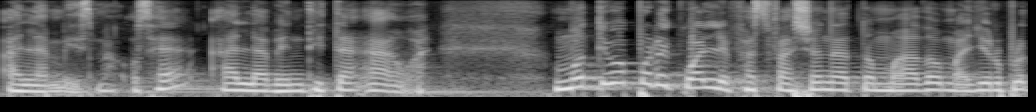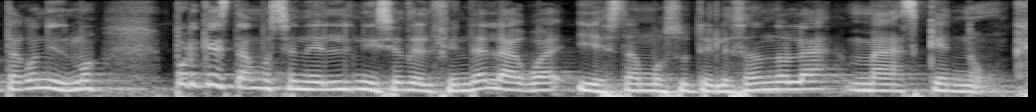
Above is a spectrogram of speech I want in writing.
a la misma, o sea, a la bendita agua. motivo por el cual el fast fashion ha tomado mayor protagonismo porque estamos en el inicio del fin del agua y estamos utilizándola más que nunca.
